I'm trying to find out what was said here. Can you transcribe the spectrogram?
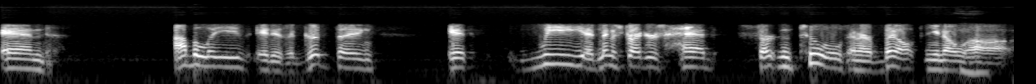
and I believe it is a good thing. It we administrators had certain tools in our belt, you know, uh,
